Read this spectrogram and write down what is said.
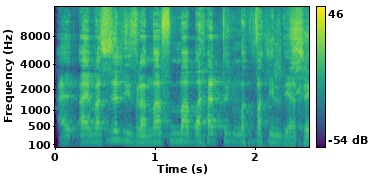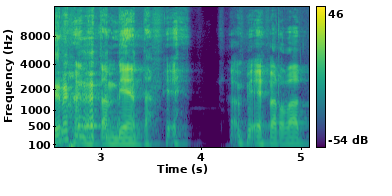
Además es el disfraz más, más barato y más fácil de hacer. Bueno, también, también. También es verdad.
